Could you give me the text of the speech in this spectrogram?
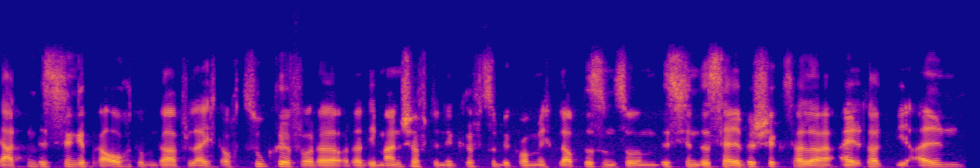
der hat ein bisschen gebraucht, um da vielleicht auch Zugriff oder, oder die Mannschaft in den Griff zu bekommen. Ich glaube, dass uns so ein bisschen dasselbe Schicksal ereilt hat wie allen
